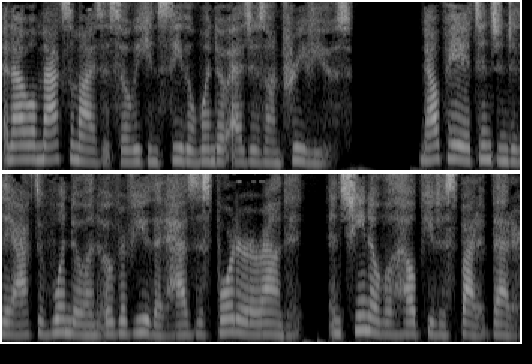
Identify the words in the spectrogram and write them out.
and I will maximize it so we can see the window edges on previews. Now pay attention to the active window and overview that has this border around it, and Chino will help you to spot it better.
